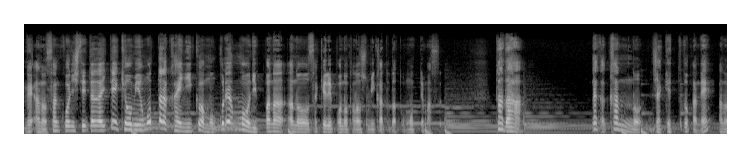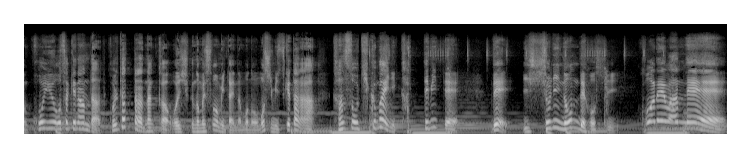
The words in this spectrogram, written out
ね、あの参考にしていただいて興味を持ったら買いに行くはもうこれはもう立派なあの酒レポの楽しみ方だと思ってますただなんか缶のジャケットとかねあのこういうお酒なんだこれだったらなんか美味しく飲めそうみたいなものをもし見つけたら感想を聞く前に買ってみてで一緒に飲んでほしいこれはね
